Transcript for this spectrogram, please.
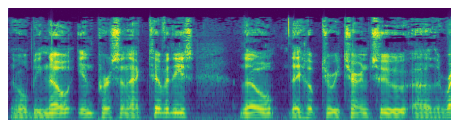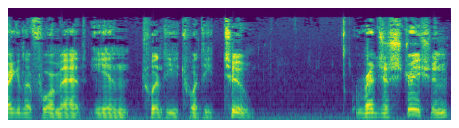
There will be no in person activities, though they hope to return to uh, the regular format in 2022. Registration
